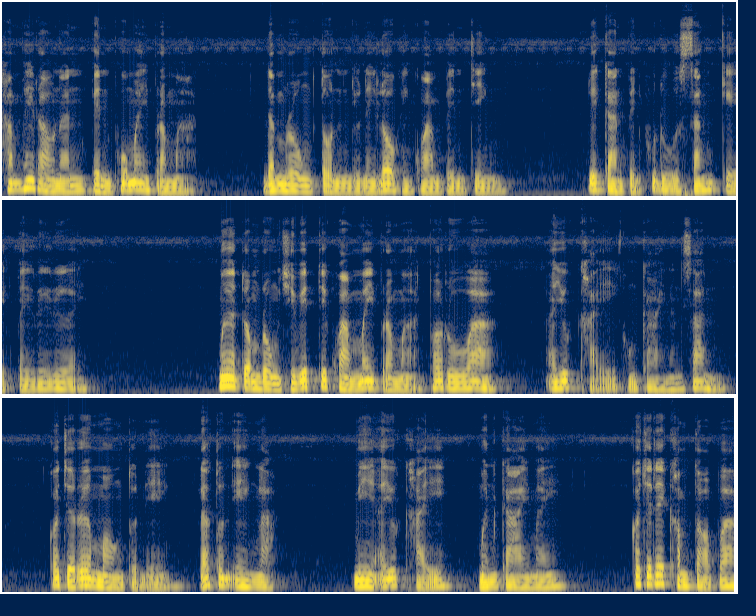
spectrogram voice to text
ทำให้เรานั้นเป็นผู้ไม่ประมาทดำรงตนอยู่ในโลกแห่งความเป็นจริง ด้วยการเป็นผู้ดูสังเกตไปเรื่อยๆ เมื่อดำรงชีวิตด้วยความไม่ประมาท เพราะรู้ว่าอายุไขของกายนั้นสั้น ก็จะเริ่มมองตนเอง แล้วตนเองละ่ะ มีอายุไขเหมือนกายไหม ก็จะได้คำตอบว่า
